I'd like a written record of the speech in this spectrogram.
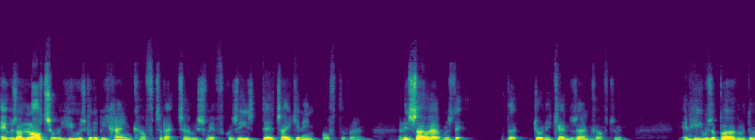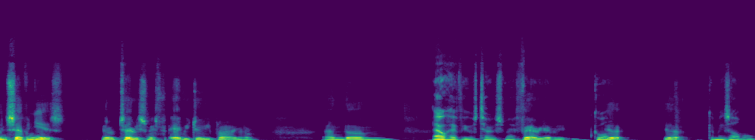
it was a lottery who was going to be handcuffed to that Terry Smith because he's they're taking him off the van, and it so happens that that Johnny Kendall's handcuffed to him, and he was a burglar doing seven years. You know, Terry Smith, heavy duty player, you know, and um, How heavy was Terry Smith? very heavy. Go on, Yeah, yeah. give me an example.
